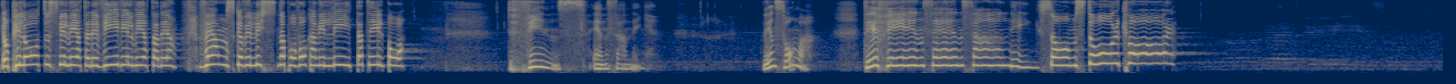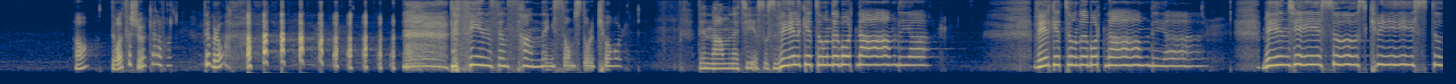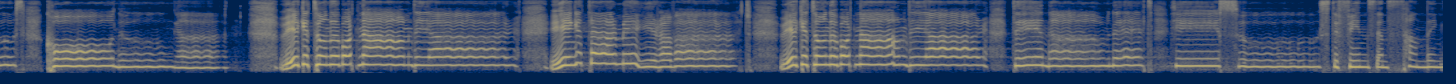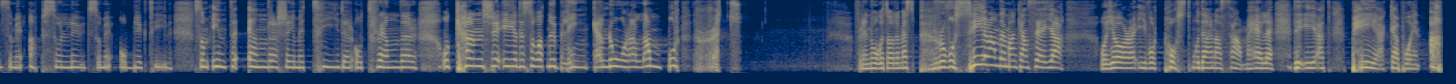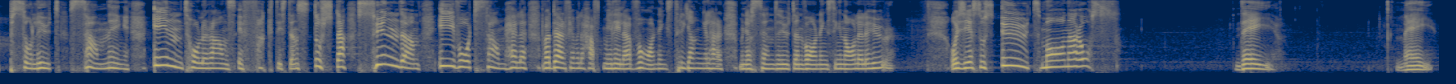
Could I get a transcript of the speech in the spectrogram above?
Ja, Pilatus vill veta det, vi vill veta det. Vem ska vi lyssna på? Vad kan vi lita till på? Det finns en sanning. Det är en sång va? Det finns en sanning som står kvar. Ja, det var ett försök i alla fall. Det är bra. Det finns en sanning som står kvar. Det är namnet Jesus. Vilket underbart namn det är. Vilket underbart namn det är. Min Jesus Kristus konung är. Vilket underbart namn det är. Inget är mera värt. Vilket underbart namn det är. Det namnet Jesus. Det finns en sanning som är absolut, som är objektiv. Som inte ändrar sig med tider och trender. Och kanske är det så att nu blinkar några lampor rött. För det är något av det mest provocerande man kan säga och göra i vårt postmoderna samhälle. Det är att peka på en absolut sanning. Intolerans är faktiskt den största synden i vårt samhälle. Det var därför jag ville haft min lilla varningstriangel här. Men jag sände ut en varningssignal, eller hur? Och Jesus utmanar oss. Dig mig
